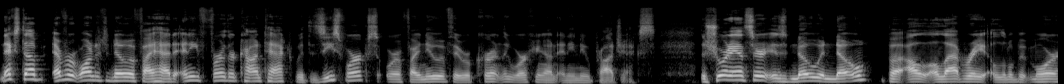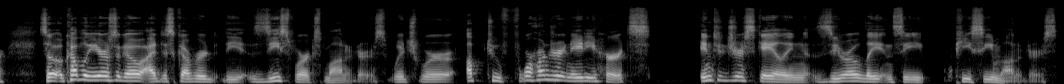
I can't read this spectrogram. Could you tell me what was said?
Next up, Everett wanted to know if I had any further contact with Zisworks or if I knew if they were currently working on any new projects. The short answer is no and no, but I'll elaborate a little bit more. So, a couple years ago, I discovered the Zisworks monitors, which were up to 480 hertz, integer scaling, zero latency PC monitors.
